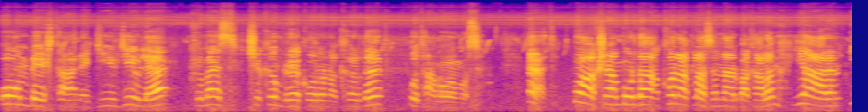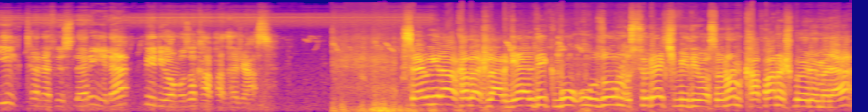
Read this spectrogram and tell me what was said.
15 tane civcivle kümes çıkım rekorunu kırdı bu tavuğumuz. Evet bu akşam burada konaklasınlar bakalım. Yarın ilk teneffüsleriyle videomuzu kapatacağız. Sevgili arkadaşlar geldik bu uzun süreç videosunun kapanış bölümüne.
